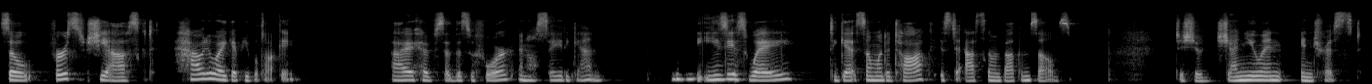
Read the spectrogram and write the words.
So, first, she asked, How do I get people talking? I have said this before, and I'll say it again. Mm-hmm. The easiest way to get someone to talk is to ask them about themselves to show genuine interest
